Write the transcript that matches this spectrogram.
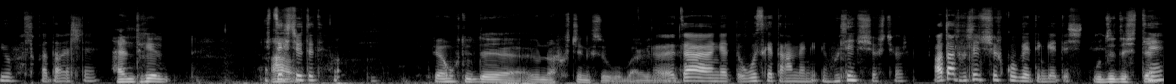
Юу болох гэдэг байлаа. Харин тэгэхээр эцэгчүүдэд би хүүхдүүдээ ер нь орхиж ийн гэсэн үг баг. За ингээд үгүйсгээд байгаа юм байна гэдэг хүлээж зөвшөөрчгөр. Одоо л хүлээж зөвшөөрөхгүй гэдэг ингээд байна шүү дээ. Үзээд байна шүү дээ.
